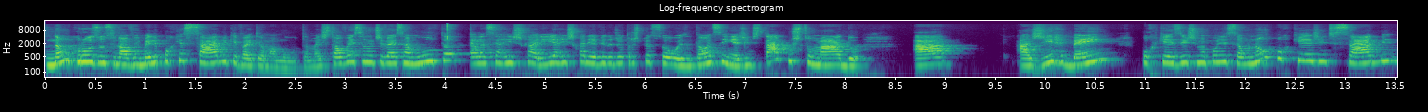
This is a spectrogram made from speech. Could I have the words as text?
não cruza um sinal vermelho porque sabe que vai ter uma multa, mas talvez se não tivesse a multa, ela se arriscaria, arriscaria a vida de outras pessoas. Então, assim, a gente está acostumado a agir bem porque existe uma punição, não porque a gente sabe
